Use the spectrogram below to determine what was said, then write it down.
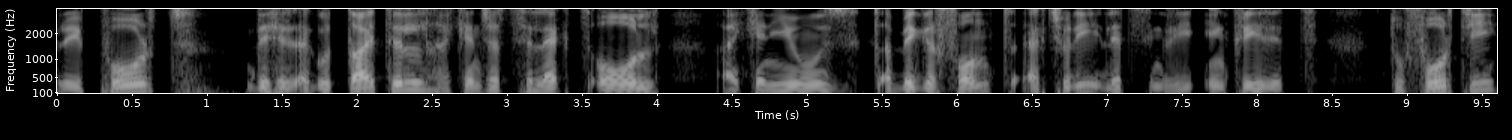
report this is a good title. I can just select all. I can use a bigger font actually. Let's increase it to 40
